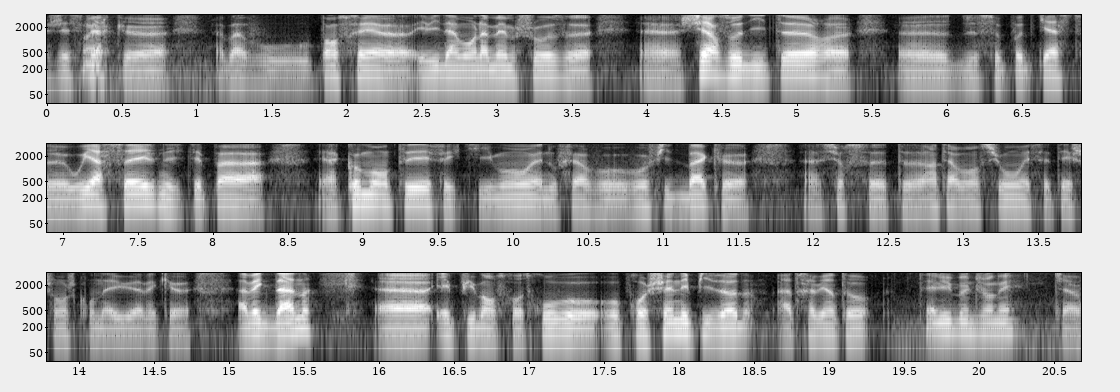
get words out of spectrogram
J'espère que euh, bah, vous penserez euh, évidemment la même chose, chers auditeurs de ce podcast We Are Sales. N'hésitez pas à, commenter, effectivement, et à nous faire vos, feedbacks sur cette intervention et cet échange qu'on a eu avec, avec Dan. et puis, bah, on se retrouve au, au prochain épisode. À très bientôt. Salut, bonne journée. Ciao.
